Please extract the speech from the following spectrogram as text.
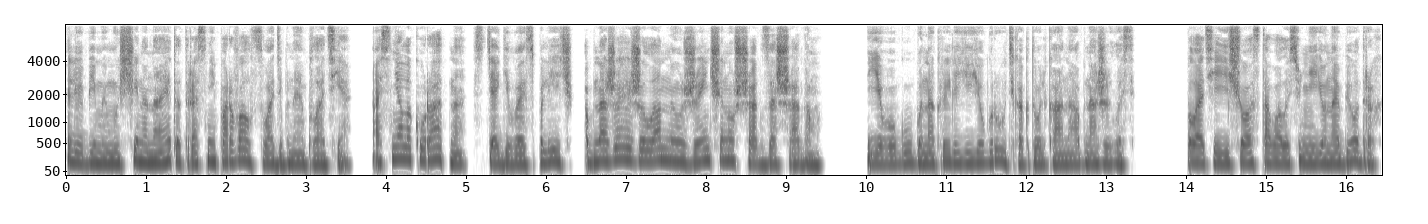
Любимый мужчина на этот раз не порвал свадебное платье, а снял аккуратно, стягивая с плеч, обнажая желанную женщину шаг за шагом. Его губы накрыли ее грудь, как только она обнажилась. Платье еще оставалось у нее на бедрах,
